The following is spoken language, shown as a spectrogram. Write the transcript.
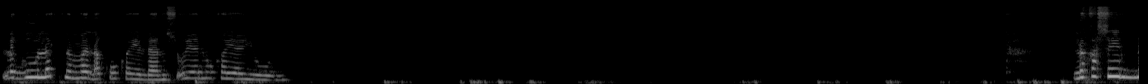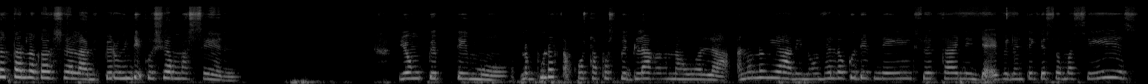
Nagulat naman ako kay Lance. Uy, ano kaya yun? Nakasend na talaga siya, Lance, pero hindi ko siya masend. Yung 50 mo, nagulat ako tapos bigla kang nawala. Ano nangyari noon? Hello, good evening, sweetheart, Ninja Evelyn. Thank you so much, sis.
